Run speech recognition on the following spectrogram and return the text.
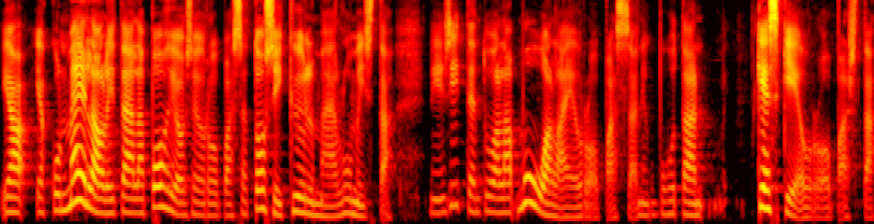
Ja, ja kun meillä oli täällä Pohjois-Euroopassa tosi kylmää lumista, niin sitten tuolla muualla Euroopassa, niin kun puhutaan Keski-Euroopasta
